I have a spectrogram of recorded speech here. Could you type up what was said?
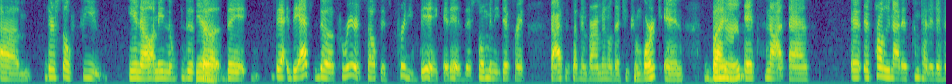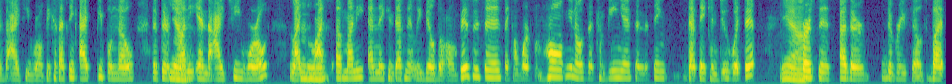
um, there's so few. You know, I mean, the the Yeah. the, the the the act the career itself is pretty big. It is. There's so many different facets of environmental that you can work in, but Mhm. it's not as it- it's probably not as competitive as the IT world because I think I people know that there's Yeah. money in the IT world, like Mhm. lots of money, and they can definitely build their own businesses. They can work from home, you know, the convenience and the things that they can do with it Yeah. versus other degree fields. But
